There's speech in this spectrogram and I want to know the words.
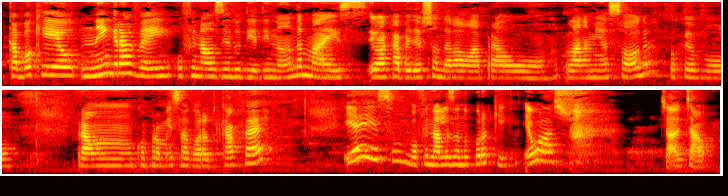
acabou que eu nem gravei o finalzinho do dia de Nanda, mas eu acabei deixando ela lá, pra o, lá na minha sogra, porque eu vou pra um compromisso agora do café. E é isso, vou finalizando por aqui, eu acho. Tchau, tchau.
